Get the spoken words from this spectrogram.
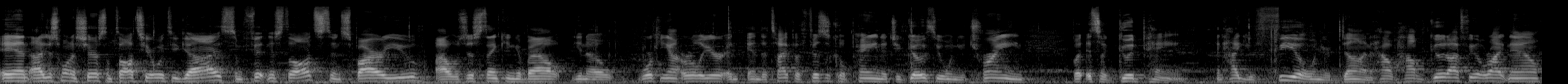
And I just want to share some thoughts here with you guys, some fitness thoughts to inspire you. I was just thinking about, you know, working out earlier and, and the type of physical pain that you go through when you train, but it's a good pain and how you feel when you're done, how, how good I feel right now.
